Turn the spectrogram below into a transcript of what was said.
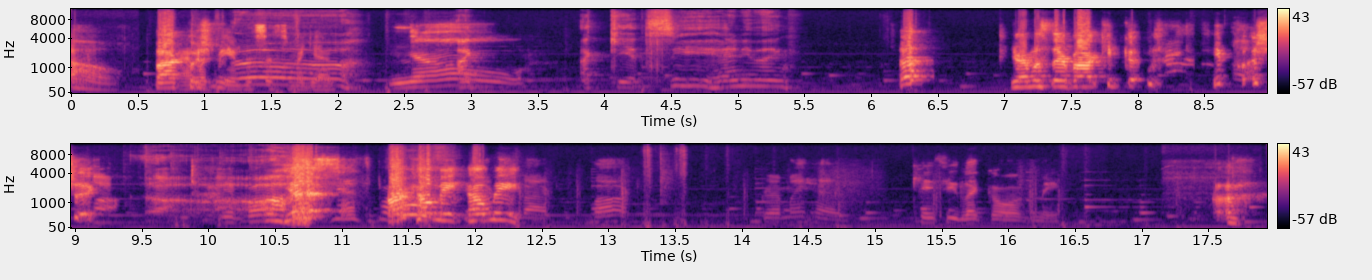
Oh, Bach, I push me. in the system again. No! I can't see anything. You're almost there, Bach. Keep go- keep pushing. Yeah, Oh, Yes! Yes, Bach, help me! Help me! Back. Bach. Grab my head. Casey, let go of me. Uh,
